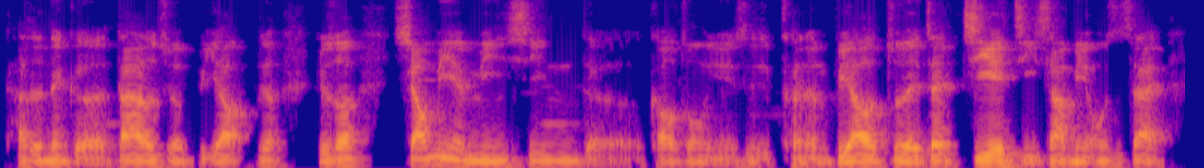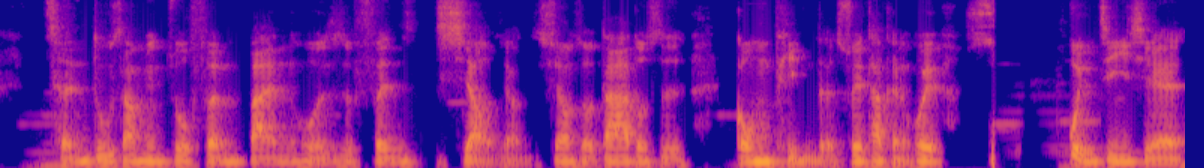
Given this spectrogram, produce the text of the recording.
他的那个大家都说不要，就比如说消灭明星的高中，也是可能不要对在阶级上面或是在程度上面做分班或者是分校这样子，希望说大家都是公平的，所以他可能会混进一些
